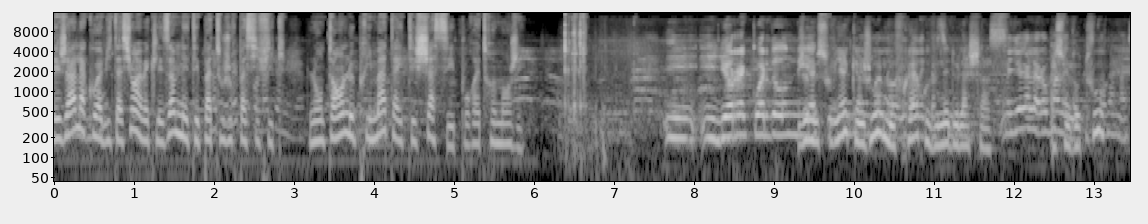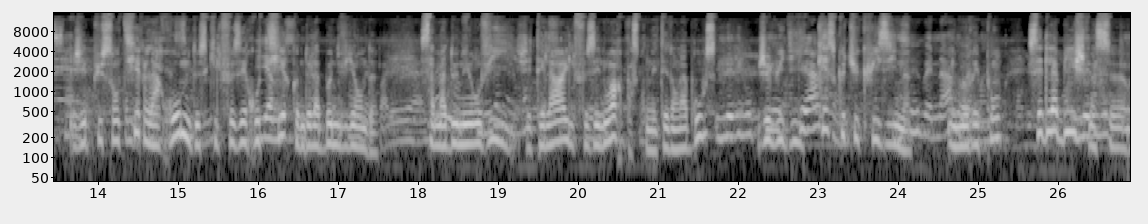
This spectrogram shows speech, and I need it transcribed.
Déjà, la cohabitation avec les hommes n'était pas toujours pacifique. Longtemps, le primate a été chassé pour être mangé. Je me souviens qu'un jour, mon frère revenait de la chasse. À son retour, j'ai pu sentir l'arôme de ce qu'il faisait rôtir comme de la bonne viande. Ça m'a donné envie. J'étais là, il faisait noir parce qu'on était dans la brousse. Je lui dis Qu'est-ce que tu cuisines? Il me répond C'est de la biche, ma sœur.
